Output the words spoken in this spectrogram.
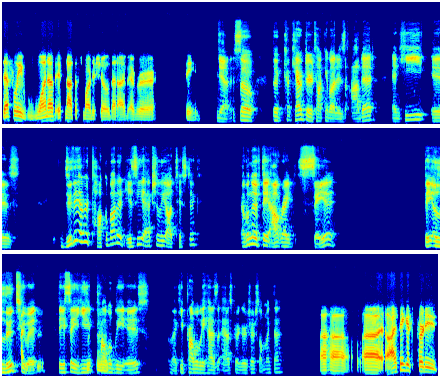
definitely one of if not the smartest show that i've ever seen. Yeah so the character you're talking about is abed and he is do they ever talk about it is he actually autistic i don't know if they outright say it they allude to it they say he mm-hmm. probably is like he probably has Asperger's or something like that. Uh-huh. Uh I think it's pretty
